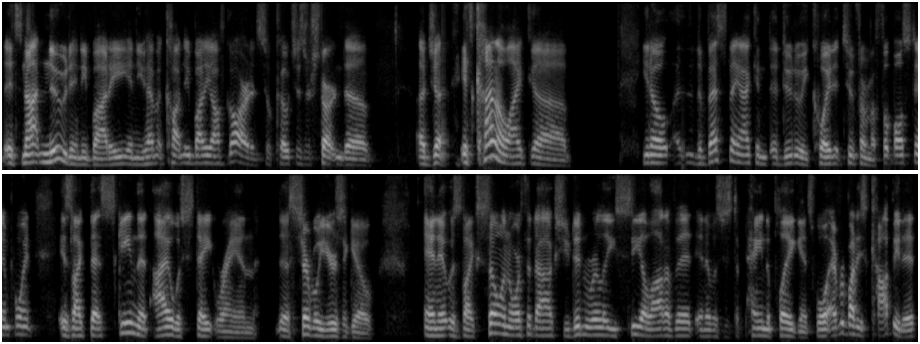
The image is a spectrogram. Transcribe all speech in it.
it's not new to anybody, and you haven't caught anybody off guard, and so coaches are starting to adjust. It's kind of like. Uh, you know, the best thing I can do to equate it to from a football standpoint is like that scheme that Iowa State ran uh, several years ago. And it was like so unorthodox. You didn't really see a lot of it, and it was just a pain to play against. Well, everybody's copied it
